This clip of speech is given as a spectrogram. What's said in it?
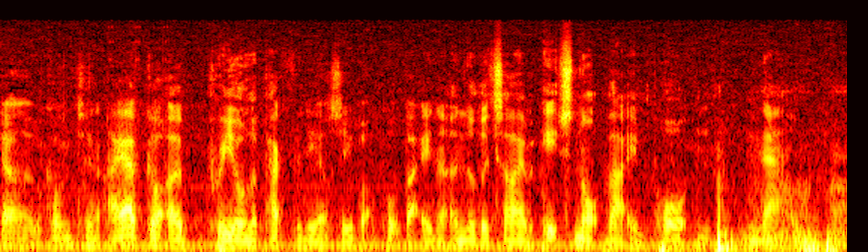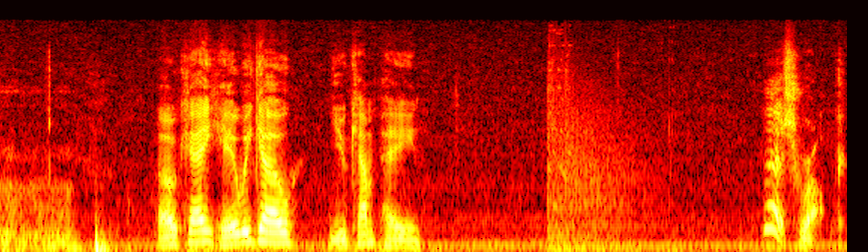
Download content. I have got a pre-order pack for DLC, but I'll put that in at another time. It's not that important now. Okay, here we go. New campaign. Let's rock.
